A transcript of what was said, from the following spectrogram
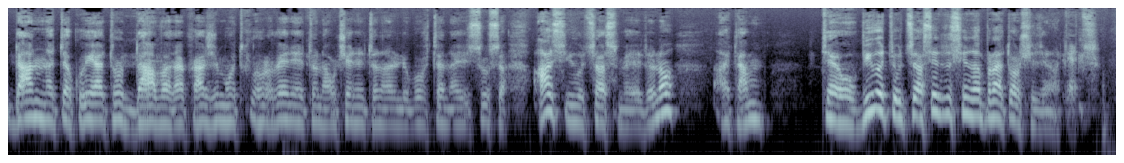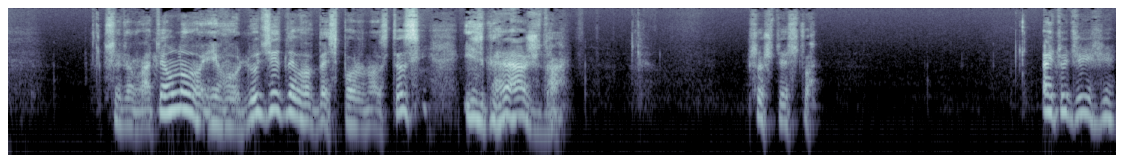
данната, която дава, да кажем, откровението на учението на любовта на Исуса. Аз и отца сме едно, а там те убиват отца си да си направят още един отец. Следователно, еволюцията в безспорността си изгражда същество. Ето, че,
